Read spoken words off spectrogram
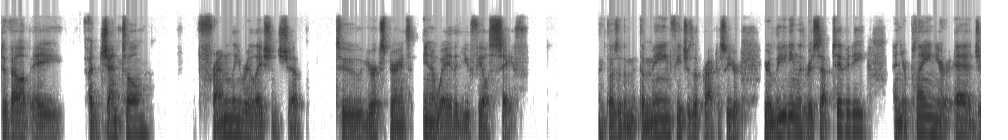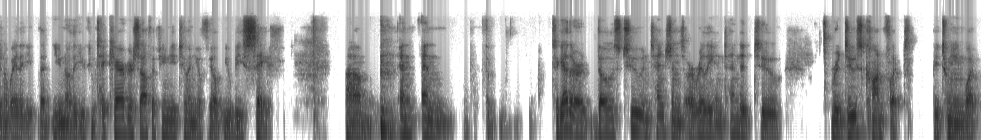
develop a, a gentle, friendly relationship to your experience in a way that you feel safe. Like those are the, the main features of the practice. So you're you're leading with receptivity and you're playing your edge in a way that you, that you know that you can take care of yourself if you need to, and you'll feel you'll be safe. Um, and and the, together, those two intentions are really intended to reduce conflict between what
